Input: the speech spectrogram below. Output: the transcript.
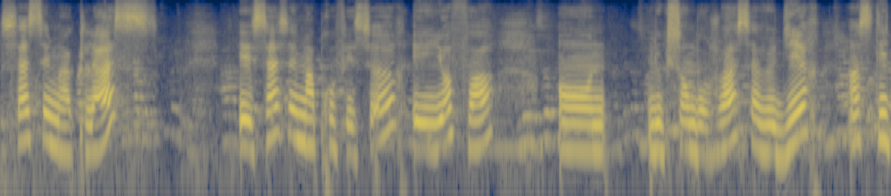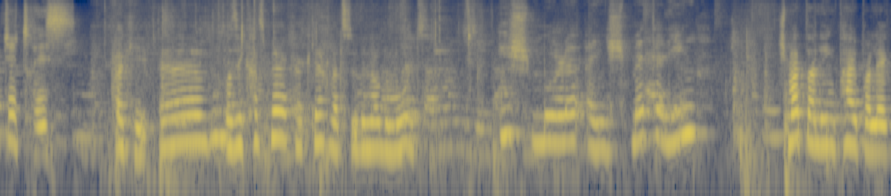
Ça, c'est ma classe. Et ça, c'est ma professeure. Et Yofa, en luxembourgeois, ça veut dire institutrice. Okay, ähm, Rosi, kannst du mir erklären, was du genau gemalt Ich male ein Schmetterling. Schmetterling, Piperleck.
